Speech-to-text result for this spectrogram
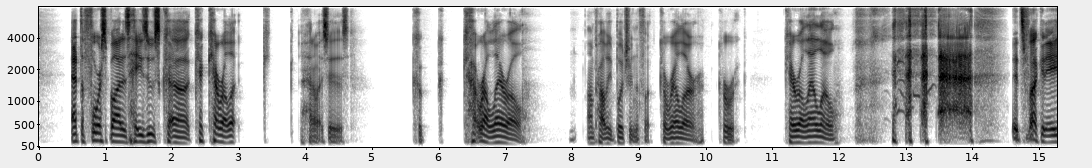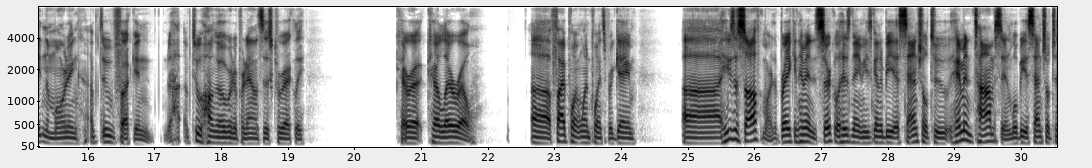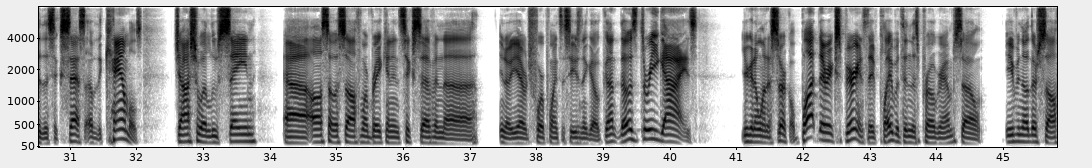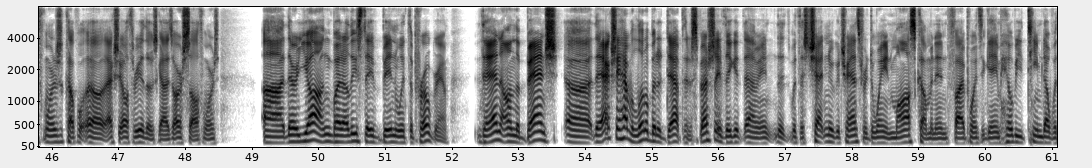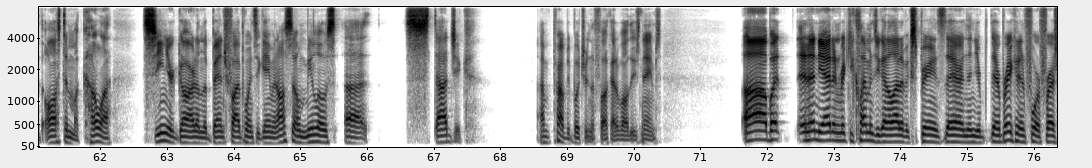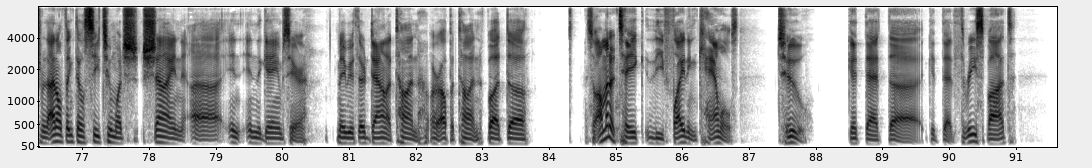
At the four spot is Jesus uh. How do I say this? Carolero. I'm probably butchering the fuck. Carello. Carolello. it's fucking eight in the morning. I'm too fucking. I'm too hungover to pronounce this correctly. Carolero. Uh, 5.1 points per game. Uh, he's a sophomore. They're breaking him in. Circle his name. He's going to be essential to him and Thompson will be essential to the success of the Camels. Joshua Lusane, uh, also a sophomore, breaking in six seven. Uh, you know, he averaged four points a season ago. Gun, those three guys, you're going to want to circle, but they're experienced. They've played within this program, so even though they're sophomores, a couple, uh, actually, all three of those guys are sophomores. Uh, they're young, but at least they've been with the program. Then on the bench, uh, they actually have a little bit of depth, and especially if they get, I mean, the, with this Chattanooga transfer, Dwayne Moss coming in five points a game, he'll be teamed up with Austin McCullough, senior guard on the bench, five points a game, and also Milos uh, Stajic. I'm probably butchering the fuck out of all these names. Uh, but and then you add in Ricky Clemens, you got a lot of experience there, and then you're they're breaking in four freshmen. I don't think they'll see too much shine uh, in in the games here maybe if they're down a ton or up a ton. But uh, so I'm gonna take the fighting camels to get that uh, get that three spot,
